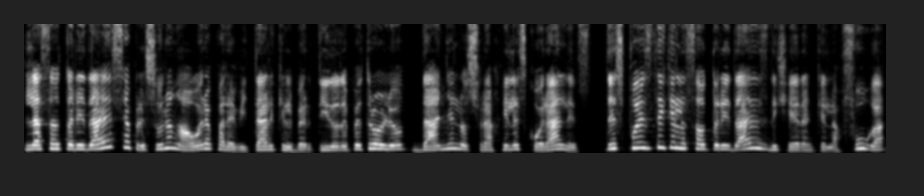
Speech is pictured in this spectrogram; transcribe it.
Las autoridades se apresuran ahora para evitar que el vertido de petróleo dañe los frágiles corales, después de que las autoridades dijeran que la fuga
